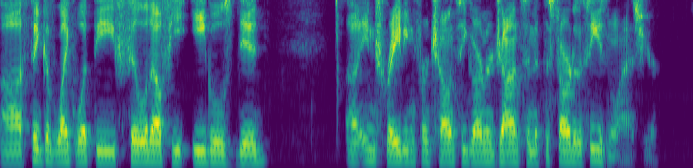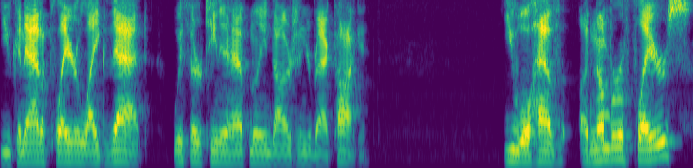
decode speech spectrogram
Uh, think of like what the Philadelphia Eagles did uh, in trading for Chauncey Gardner-Johnson at the start of the season last year. You can add a player like that with $13.5 million in your back pocket. You will have a number of players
